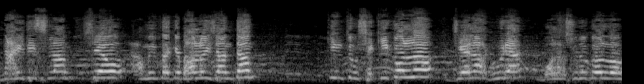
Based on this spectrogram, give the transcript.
নাহিদ ইসলাম, সেও আমি তাকে ভালোই জানতাম। কিন্তু সে কি করল? জেলা ঘুরে বলা শুরু করল।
